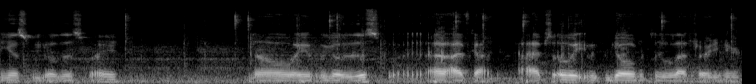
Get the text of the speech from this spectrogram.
I guess we go this way. No, wait, we go this way. I, I've got absolutely. We can go over to the left right here.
